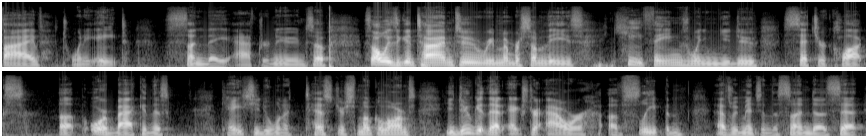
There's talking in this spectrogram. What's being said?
528 Sunday afternoon. So it's always a good time to remember some of these key things when you do set your clocks up or back in this case. You do want to test your smoke alarms. You do get that extra hour of sleep and as we mentioned the sun does set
